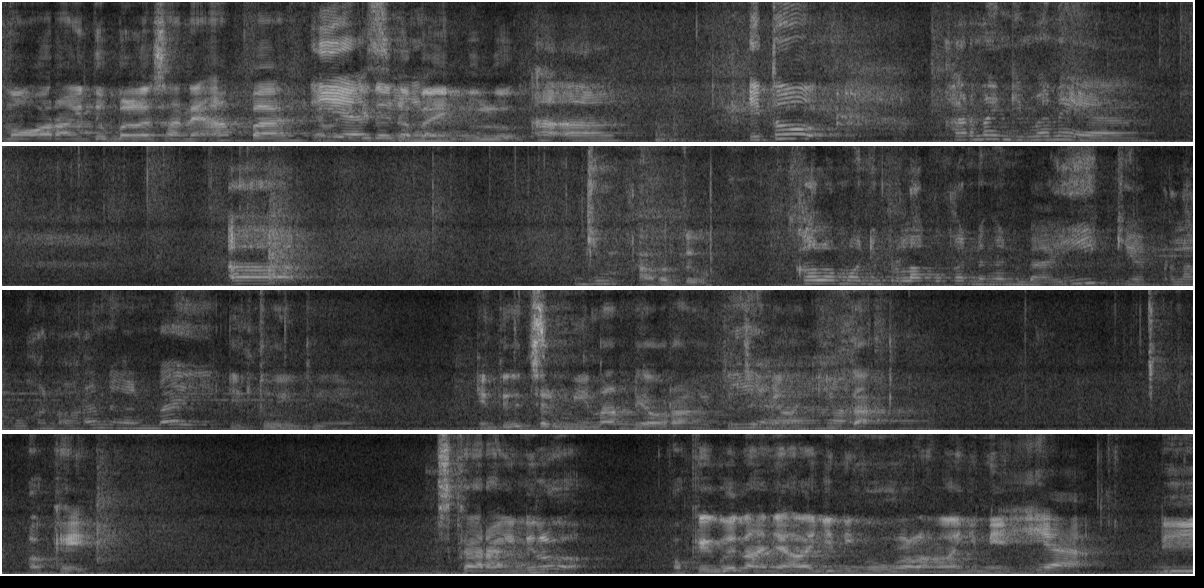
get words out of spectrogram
Mau orang itu balasannya apa? Yang penting kita udah sih. baik dulu. Uh-uh. Itu karena gimana ya? Eh, gim- Apa tuh? kalau mau diperlakukan dengan baik ya perlakukan orang dengan baik. Itu intinya. Intinya cerminan deh orang itu cerminan kita. Oke. Sekarang ini lo, oke gue nanya lagi nih, gue ngulang lagi nih. Iya. Di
